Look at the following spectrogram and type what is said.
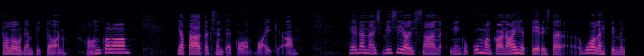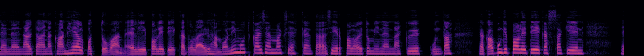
taloudenpito on hankalaa ja päätöksenteko on vaikeaa heidän näissä visioissaan niin kuin kummankaan aihepiiristä huolehtiminen ei näytä ainakaan helpottuvan, eli politiikka tulee yhä monimutkaisemmaksi, ehkä tämä sirpaloituminen näkyy kunta- ja kaupunkipolitiikassakin, e,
